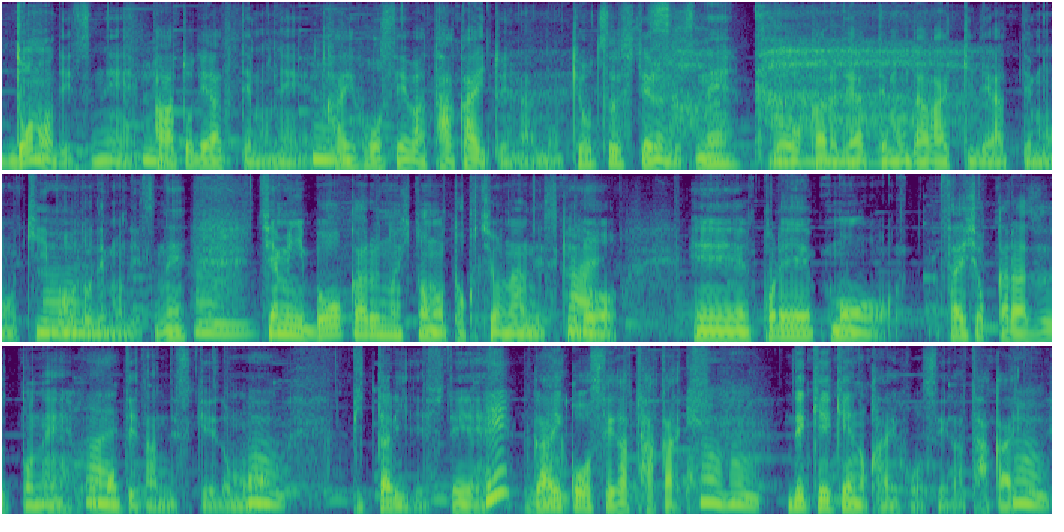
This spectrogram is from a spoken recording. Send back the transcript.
どのですねうん。パートであってもね、うん。開放性は高いというのはもう共通してるんですね。ボーカルであっても打楽器であってもキーボードでもですね、うん。ちなみにボーカルの人の特徴なんですけど、はい。えーこれもう最初からずっとねはい。思ってたんですけれども、うん。ぴったりでしてえ？外交性が高い、うんうんで経験の開放性が高い、うん。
